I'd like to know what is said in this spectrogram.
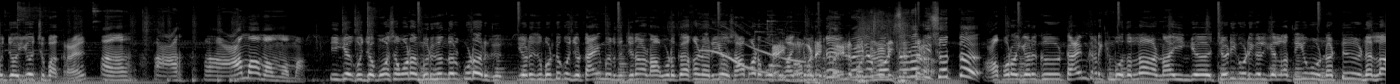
கொஞ்சம் யோசிச்சு பாக்குறேன். ஆமா ஆமா ஆமா இங்க கொஞ்சம் மோசமான மிருகங்கள் கூட இருக்கு. எனக்கு மட்டும் கொஞ்சம் டைம் இருந்துச்சுன்னா நான் உனக்காக நிறைய சாப்பாடு போட்டு அப்புறம் எனக்கு டைம் கிடைக்கும் போதெல்லாம் நான் இங்க செடி கொடிகள் எல்லாத்தையும் நட்டு நல்லா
